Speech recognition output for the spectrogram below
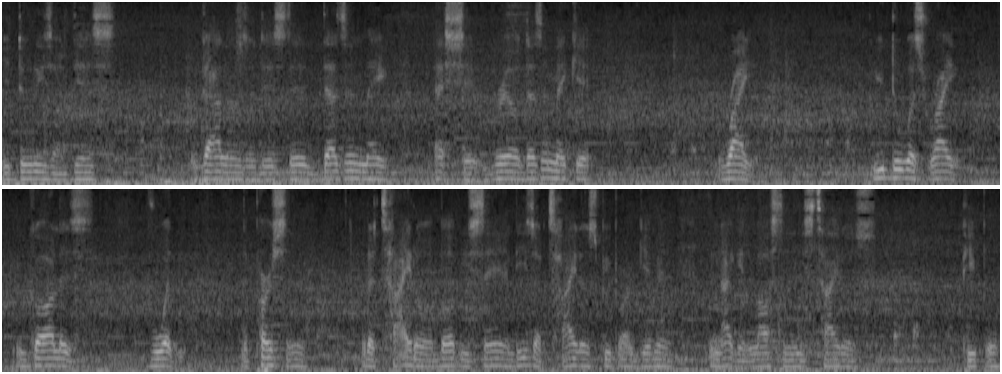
your duties are this, your guidelines are this, it doesn't make that shit real, doesn't make it right. You do what's right, regardless of what the person with a title above you saying. These are titles people are given. Do not get lost in these titles, people.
